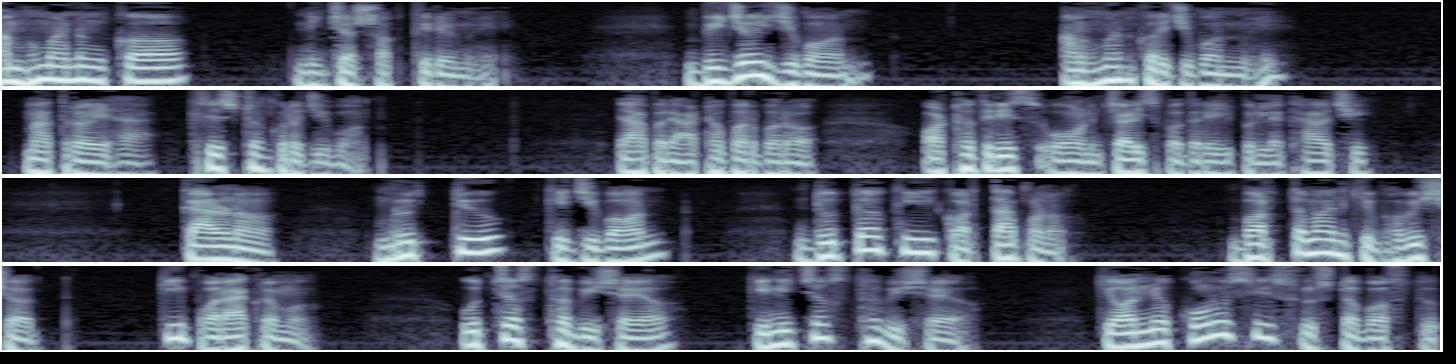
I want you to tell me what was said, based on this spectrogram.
ଆମ୍ଭମାନଙ୍କ ନିଜ ଶକ୍ତିରେ ନୁହେଁ। ବିଜୟୀ ଜୀବନ ଆମ୍ଭମାନଙ୍କର ଜୀବନ ନୁହେଁ ମାତ୍ର ଏହା ଖ୍ରୀଷ୍ଟଙ୍କର ଜୀବନ। ଏହାପରେ ଆଠ ପର୍ବର ଅଠତିରିଶ ଓ ଅଣଚାଳିଶ ପଦରେ ଏହିପରି ଲେଖା ଅଛି କାରଣ ମୃତ୍ୟୁ କି ଜୀବନ ଦୂତ କି କର୍ତ୍ତାପଣ ବର୍ତ୍ତମାନ କି ଭବିଷ୍ୟତ କି ପରାକ୍ରମ ଉଚ୍ଚସ୍ଥ ବିଷୟ କି ନିଚସ୍ଥ ବିଷୟ କି ଅନ୍ୟ କୌଣସି ସୃଷ୍ଟ ବସ୍ତୁ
